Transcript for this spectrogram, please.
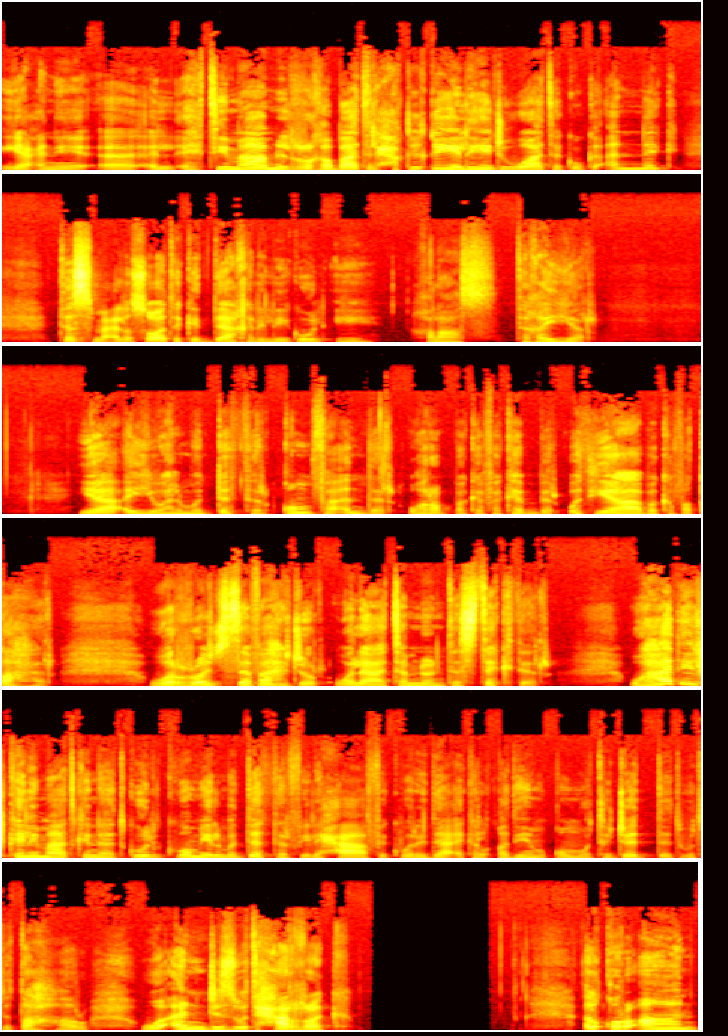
يعني آه، الاهتمام للرغبات الحقيقية اللي هي جواتك وكأنك تسمع لصوتك الداخلي اللي يقول إيه خلاص تغير. يا أيها المدثر قم فأنذر وربك فكبر وثيابك فطهر. والرجز فاهجر ولا تمنن تستكثر. وهذه الكلمات كأنها تقول قم يا المدثر في لحافك وردائك القديم قم وتجدد وتطهر وأنجز وتحرك. القرآن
